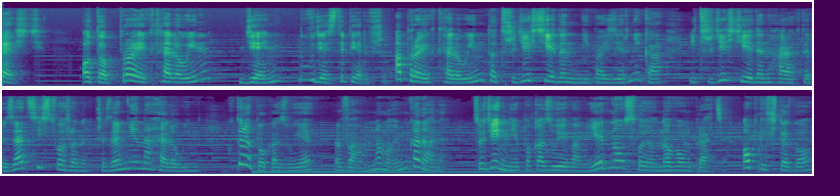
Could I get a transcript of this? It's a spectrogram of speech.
Cześć! Oto projekt Halloween, dzień 21. A projekt Halloween to 31 dni października i 31 charakteryzacji stworzonych przeze mnie na Halloween, które pokazuję Wam na moim kanale. Codziennie pokazuję Wam jedną swoją nową pracę. Oprócz tego,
